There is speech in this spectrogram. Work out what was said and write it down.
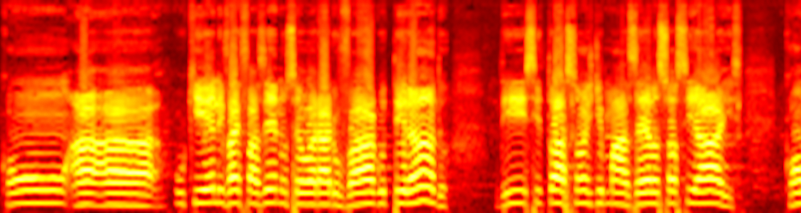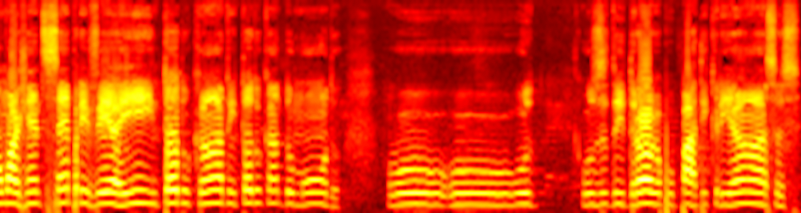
com a, a, o que ele vai fazer no seu horário vago, tirando de situações de mazelas sociais, como a gente sempre vê aí em todo canto, em todo canto do mundo, o, o, o uso de droga por parte de crianças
